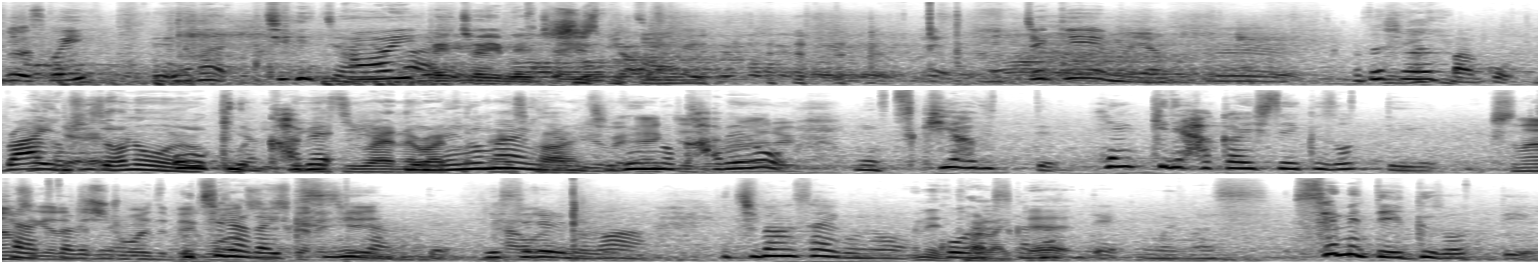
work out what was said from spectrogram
どうですか？いい？えやばい。ちいちゃんかわいい。めっちゃいいめっち She's blowing it. ちゃゲームやん。私はやっぱこうライダー。大きな壁。目の前にある.自分の壁をもう突き破って本気で破壊していくぞっていうキャラクターでうちら.が gotta XG だ hit. って見せれるのは一番最後のコーラスかなって思います。攻めていくぞっていう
